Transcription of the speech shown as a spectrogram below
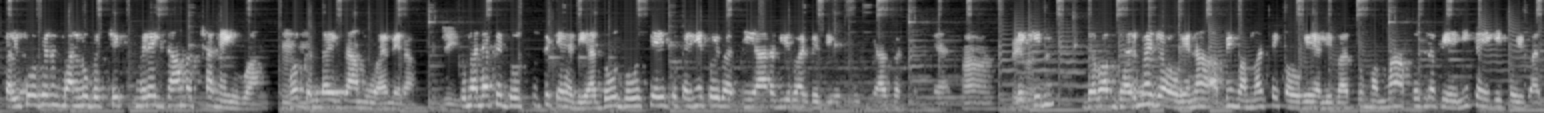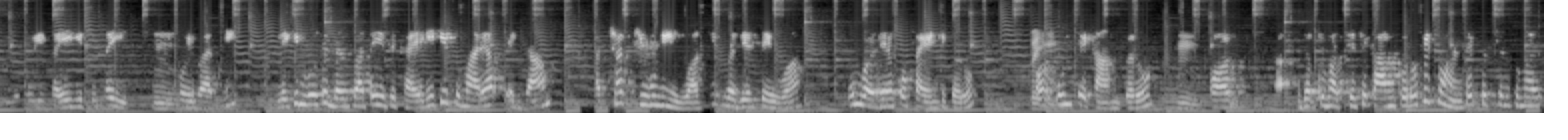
कल को अगर मान लो बच्चे मेरा एग्ज़ाम अच्छा नहीं हुआ बहुत हम्म। गंदा एग्ज़ाम हुआ है मेरा। तो मैंने अपने दोस्तों से कह दिया दो दोस्त यही तो कहेंगे कोई बात नहीं यार अगली बार दे दियो तो क्या कर सकते हैं? हाँ लेकिन जब आप घर में जाओगे ना अपनी मम्मा से कहोगे अगली बार तो मम्मा आपको सिर्फ़ ये नहीं कहेगी कोई बात नहीं तो ये कहेगी तो सही हम्म, कोई बात नहीं। लेकिन वो उसे दस बातें ये सिखाएगी कि तुम्हारे आप एग्ज़ाम अच्छा क्यों नहीं हुआ किस वजह से हुआ उन वजह को फाइंड करो। और उन पे काम करो। हम्म, और जब तुम अच्छे से काम करोगे तो हंड्रेड परसेंट तुम्हें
